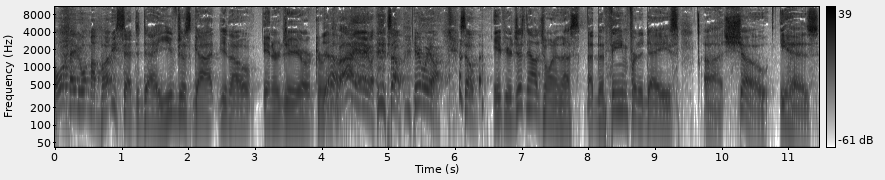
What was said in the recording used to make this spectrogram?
Or maybe what my buddy said today. You've just got you know energy or charisma. Yeah. Ah, anyway, so here we are. So if you're just now joining us, uh, the theme for today's uh, show is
